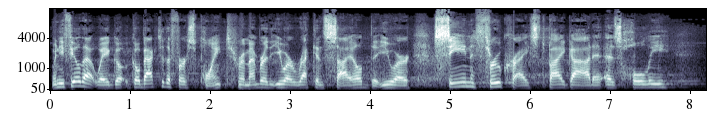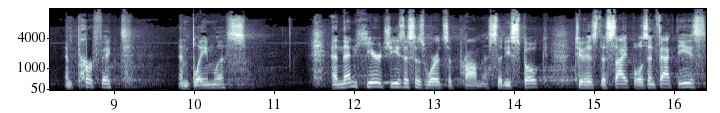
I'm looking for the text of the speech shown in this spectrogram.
When you feel that way, go, go back to the first point. Remember that you are reconciled, that you are seen through Christ by God as holy and perfect and blameless. And then hear Jesus' words of promise that he spoke to his disciples. In fact, these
